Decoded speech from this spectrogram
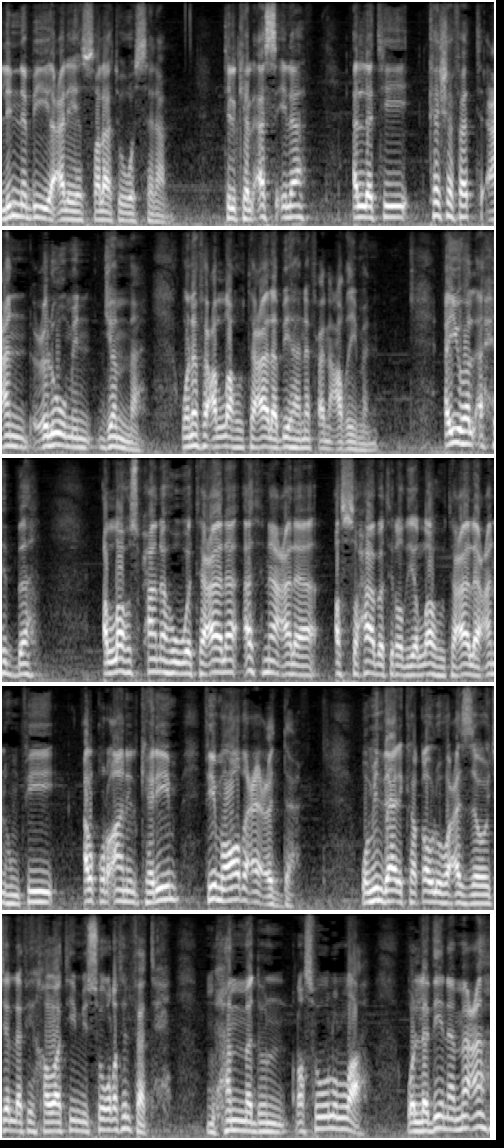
للنبي عليه الصلاة والسلام. تلك الأسئلة التي كشفت عن علوم جمة ونفع الله تعالى بها نفعا عظيما. أيها الأحبة الله سبحانه وتعالى أثنى على الصحابة رضي الله تعالى عنهم في القرآن الكريم في مواضع عدة. ومن ذلك قوله عز وجل في خواتيم سورة الفتح محمد رسول الله والذين معه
